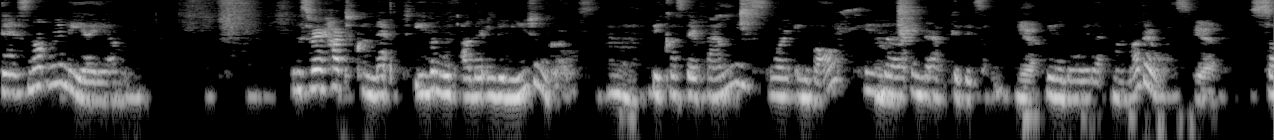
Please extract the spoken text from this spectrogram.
There's not really a. Um, it was very hard to connect even with other Indonesian girls Mm. because their families weren't involved in the in the activism. Yeah. You know the way that my mother was. Yeah. So,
